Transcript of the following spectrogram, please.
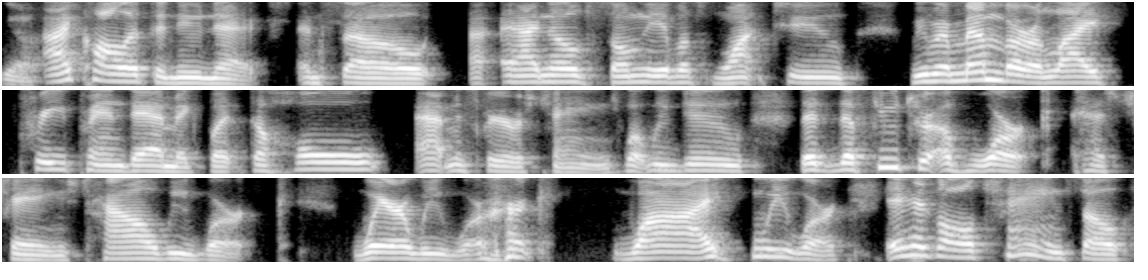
yeah. I call it the new next. And so I know so many of us want to we remember life pre-pandemic but the whole atmosphere has changed. What we do the, the future of work has changed how we work where we work why we work. It has all changed. So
